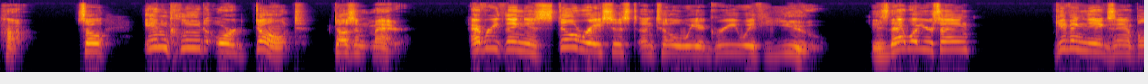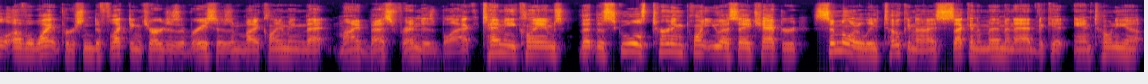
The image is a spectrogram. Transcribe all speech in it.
Huh. So include or don't doesn't matter. Everything is still racist until we agree with you. Is that what you're saying? Giving the example of a white person deflecting charges of racism by claiming that my best friend is black, Temi claims that the school's Turning Point USA chapter similarly tokenized Second Amendment advocate Antonia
